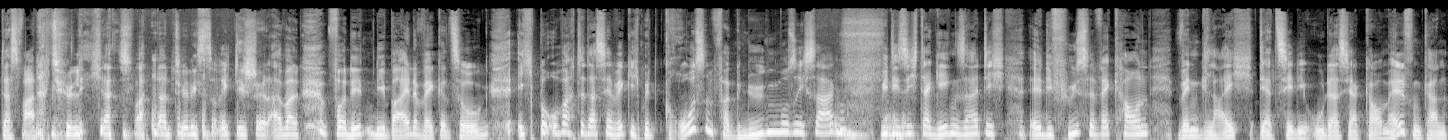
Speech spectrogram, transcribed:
Das war natürlich, das war natürlich so richtig schön einmal von hinten die Beine weggezogen. Ich beobachte das ja wirklich mit großem Vergnügen, muss ich sagen, wie die sich da gegenseitig äh, die Füße weghauen, wenngleich der CDU das ja kaum helfen kann,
